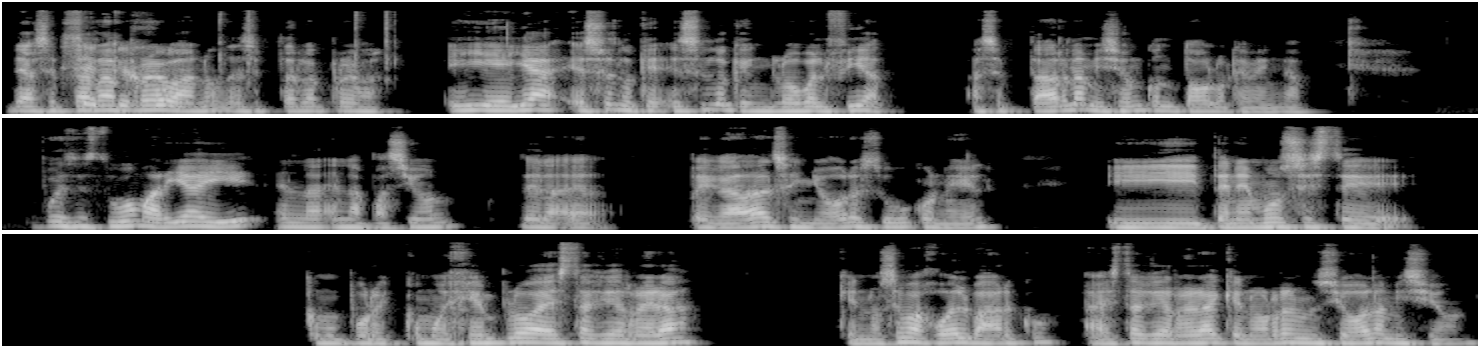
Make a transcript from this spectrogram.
De aceptar la prueba, ¿no? De aceptar la prueba. Y ella, eso es lo que, eso es lo que engloba el fiat aceptar la misión con todo lo que venga. Pues estuvo María ahí en la, en la pasión, de la, pegada al Señor, estuvo con él. Y tenemos este, como, por, como ejemplo a esta guerrera que no se bajó del barco, a esta guerrera que no renunció a la misión,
